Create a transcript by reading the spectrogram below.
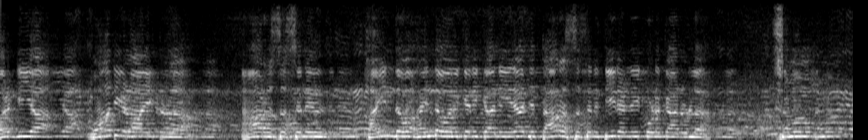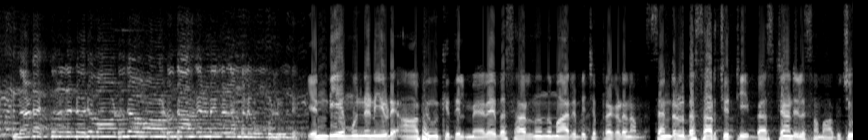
വർഗീയ വാദികളായിട്ടുള്ള ആർ എസ് എസിന് ഹൈന്ദവ ഹൈന്ദവൽക്കരിക്കാൻ ഈ രാജ്യത്ത് ആർ എസ് എസിന് തീരെഴുതി കൊടുക്കാനുള്ള ശ്രമം നടക്കുന്നതിന്റെ ഒരുപാട് ഒരുപാട് ഉദാഹരണങ്ങൾ നമ്മുടെ മുമ്പിലുണ്ട്. എൻ ഡി എ മുന്നണിയുടെ ആഭിമുഖ്യത്തിൽ മേലെ ബസാറിൽ നിന്നും ആരംഭിച്ച പ്രകടനം സെൻട്രൽ ബസാർ ചുറ്റി ബസ് സ്റ്റാൻഡിൽ സമാപിച്ചു.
